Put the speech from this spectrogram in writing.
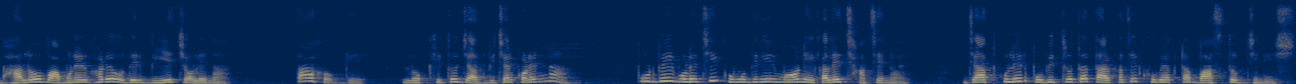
ভালো বামনের ঘরে ওদের বিয়ে চলে না। তা হোক গে। লক্ষ্মী তো জাত বিচার করেন না। পূর্বেই বলেছি, কুমুদিনীর মন একালে ছাঁচে নয়। জাতকুলের পবিত্রতা তার কাছে খুব একটা বাস্তব জিনিস।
